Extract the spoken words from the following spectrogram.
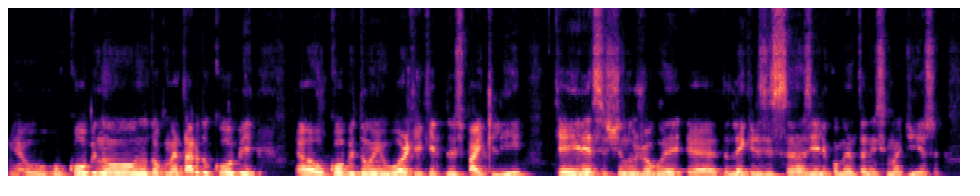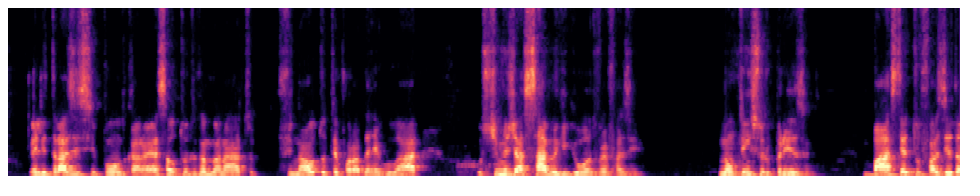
É, o, o Kobe, no, no, documentário do Kobe, é, o Kobe Doing Work, aquele do Spike Lee, que é ele assistindo o jogo é, do Lakers e Suns e ele comentando em cima disso, ele traz esse ponto, cara. Essa altura do campeonato, final da temporada regular, os times já sabem o que, que o outro vai fazer. Não tem surpresa. Basta é tu fazer, da,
